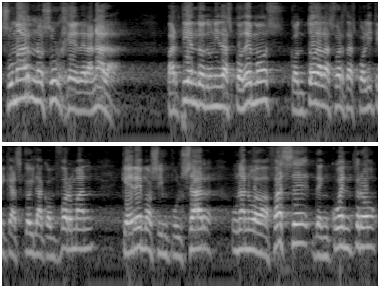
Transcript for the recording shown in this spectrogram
Sumar no surge de la nada. Partiendo de Unidas Podemos, con todas las fuerzas políticas que hoy la conforman, queremos impulsar una nueva fase de encuentro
